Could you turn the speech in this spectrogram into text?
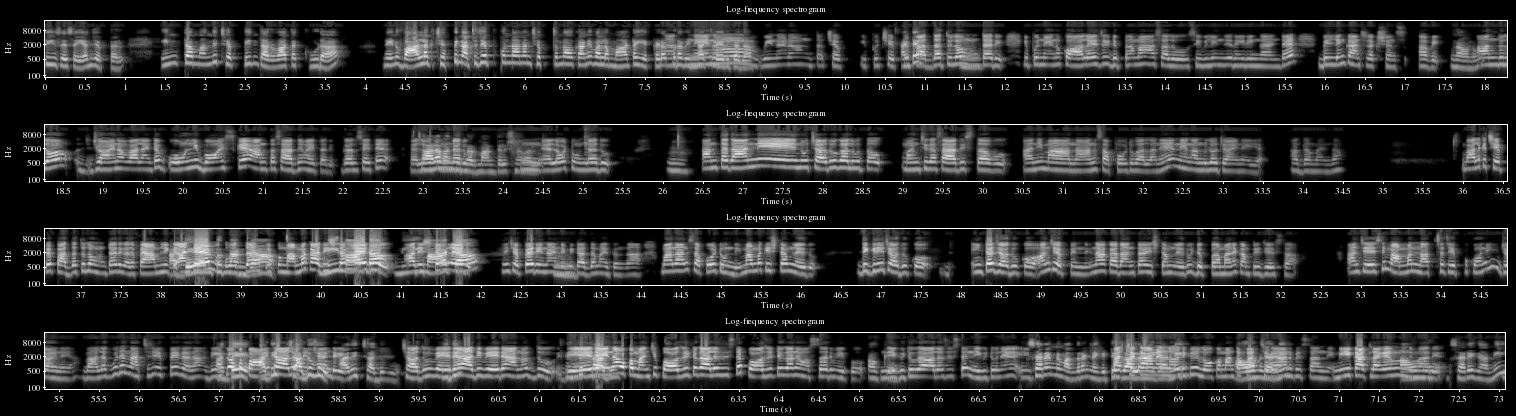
తీసేసేయి అని చెప్పారు. ఇంతమంది చెప్పిన తర్వాత కూడా నేను వాళ్ళకి చెప్పి నచ్చ చెప్పుకున్నానని చెప్తున్నావు కానీ వాళ్ళ మాట ఎక్కడ కూడా వినట్లేదు కదా. వినడం ఇప్పుడు చెప్పే పద్ధతిలో. ఉంటది. ఇప్పుడు నేను కాలేజ్ డిప్లొమా అసలు సివిల్ ఇంజనీరింగ్ అంటే బిల్డింగ్ కన్స్ట్రక్షన్స్ అవి. అందులో జాయిన్ అవ్వాలంటే ఓన్లీ బాయ్స్ కే అంత సాధ్యం అవుతుంది గర్ల్స్ అయితే అలౌట్ ఉండదు. అంత దాన్ని నువ్వు చదవగలుగుతావు మంచిగా సాధిస్తావు అని మా నాన్న సపోర్ట్ వల్లనే నేను అందులో జాయిన్ అయ్యా. అర్థమైందా? వాళ్ళకి చెప్పే పద్ధతిలో ఉంటది కదా ఫ్యామిలీకి అంటే. ఇప్పుడు మా అమ్మకి అది ఇష్టం లేదు. అది ఇష్టం లేదు. నేను చెప్పేది వినండి. మీకు అర్థమవుతుందా మా నాన్న సపోర్ట్ ఉంది. మా అమ్మకి ఇష్టం లేదు. డిగ్రీ చదువుకో ఇంటర్ చదువుకో అని చెప్పింది. నాకు అదంతా ఇష్టం లేదు. డిప్లొమానే కంప్లీట్ చేస్తా. అని చేసి మా అమ్మని నచ్చ చెప్పుకొని జాయిన్ అయ్యా. వాళ్ళకి కూడా నచ్చ చెప్పే కదా. దీంట్లో ఒక పాయింట్ ఆలోచించండి. చదువు. చదువు వేరే అది వేరే అనొద్దు. ఏదైనా? ఒక మంచి పాజిటివ్గా ఆలోచిస్తే పాజిటివ్ గానే వస్తుంది మీకు. నెగిటివ్గా ఆలోచిస్తే నెగిటివ్ నే సరే మేము అందరం నెగిటివ్ లోకమంతా అవును పచ్చగా అనిపిస్తుంది. మీకు అట్లాగే ఉంది మరి. సరే గాని.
